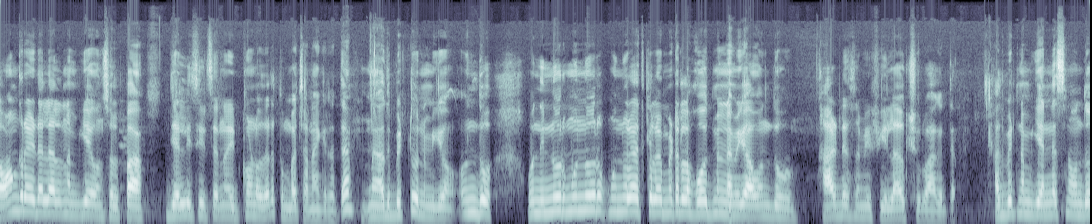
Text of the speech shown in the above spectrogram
ಲಾಂಗ್ ರೈಡಲ್ಲೆಲ್ಲ ನಮಗೆ ಒಂದು ಸ್ವಲ್ಪ ಜಲ್ಲಿ ಸೀಟ್ಸನ್ನು ಇಟ್ಕೊಂಡು ಹೋದರೆ ತುಂಬ ಚೆನ್ನಾಗಿರುತ್ತೆ. ಅದು ಬಿಟ್ಟು ನಮಗೆ ಒಂದು ಒಂದು ಇನ್ನೂರು ಮುನ್ನೂರು, ಮುನ್ನೂರೈವತ್ತು ಕಿಲೋಮೀಟರ್ ಹೋದ್ಮೇಲೆ ನಮಗೆ ಆ ಒಂದು ಹಾರ್ಡ್ನೆಸ್ ನಮಗೆ ಫೀಲ್ ಆಗೋಕ್ಕೆ ಶುರು ಆಗುತ್ತೆ. ಅದು ಬಿಟ್ಟು ನಮಗೆ ಎನ್ ಎಸ್ನ ಒಂದು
